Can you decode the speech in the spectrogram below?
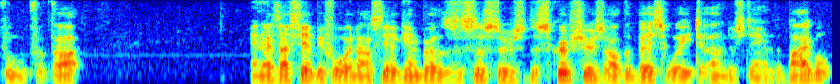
Food for Thought. And as I said before, and I'll say again, brothers and sisters, the scriptures are the best way to understand the Bible.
